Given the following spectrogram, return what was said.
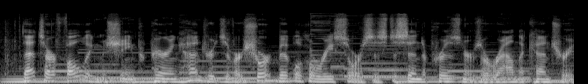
That's our folding machine preparing hundreds of our short biblical resources to send to prisoners around the country.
